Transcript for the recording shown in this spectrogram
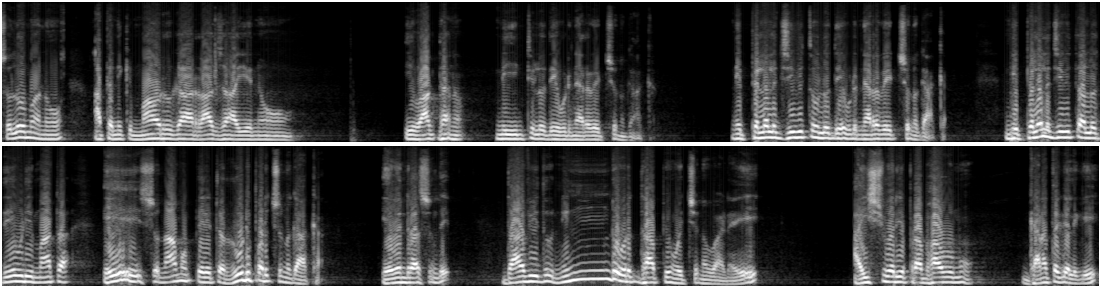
సులోమాను అతనికి మారుగా రాజాయెను ఈ వాగ్దానం నీ ఇంటిలో దేవుడు నెరవేర్చునుగాక నీ పిల్లల జీవితంలో దేవుడు నెరవేర్చునుగాక నీ పిల్లల జీవితాల్లో దేవుడి మాట ఏ సునామం పేరిట రూఢిపరచునుగాక. ఏమని రాసింది? దావీదు నిండు వృద్ధాప్యం వచ్చిన వాడై ఐశ్వర్య ప్రభావము ఘనత కలిగి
